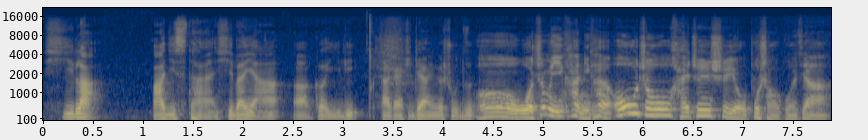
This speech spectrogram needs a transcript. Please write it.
希腊、巴基斯坦、西班牙啊各一例，大概是这样一个数字。哦，我这么一看，你看欧洲还真是有不少国家，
